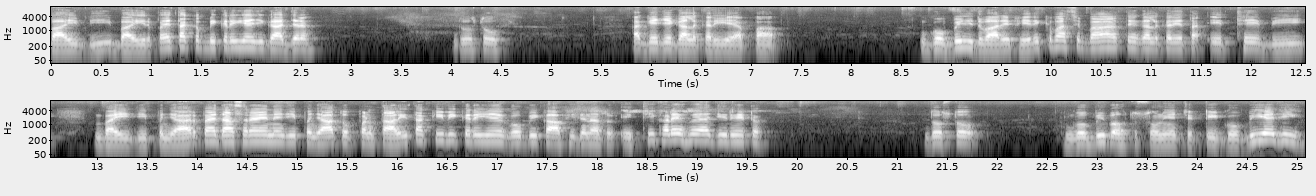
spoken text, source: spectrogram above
22 20 22 ਰੁਪਏ ਤੱਕ ਵਿਕ ਰਹੀ ਹੈ ਜੀ ਗਾਜਰ। ਦੋਸਤੋ, ਅੱਗੇ ਜੇ ਗੱਲ ਕਰੀਏ ਆਪਾਂ, ਗੋਭੀ ਦੀ ਦੁਬਾਰੇ ਫੇਰ ਇੱਕ ਪਾਸੇ ਬਾਹਰ ਤੇ ਗੱਲ ਕਰੀਏ ਤਾਂ ਇੱਥੇ ਵੀ ਬਾਈ ਜੀ 50 ਰੁਪਏ ਦੱਸ ਰਹੇ ਨੇ ਜੀ। 50 ਤੋਂ 45 ਤੱਕ ਹੀ ਵਿਕ ਰਹੀ ਹੈ ਗੋਭੀ। ਕਾਫੀ ਦਿਨਾਂ ਤੋਂ ਇੱਥੇ ਹੀ ਖੜੇ ਹੋਇਆ ਜੀ ਰੇਟ। ਦੋਸਤੋ ਗੋਭੀ ਬਹੁਤ ਸੋਹਣੀ ਹੈ, ਚਿੱਟੀ ਗੋਭੀ ਹੈ ਜੀ।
